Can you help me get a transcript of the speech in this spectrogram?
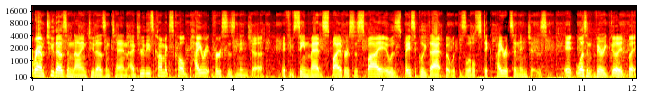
Around 2009-2010, I drew these comics called Pirate vs. Ninja. If you've seen Mad Spy vs. Spy, it was basically that, but with these little stick pirates and ninjas. It wasn't very good, but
